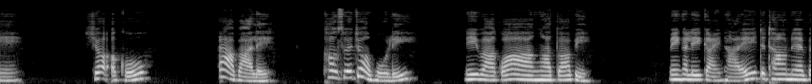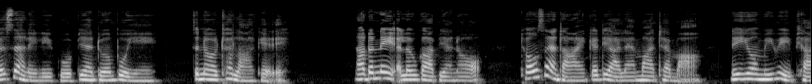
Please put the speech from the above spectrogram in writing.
ရင်ရော့အကိုအဲ့ဒါပါလေခောက်ဆွဲကြော်ဖို့လေနေပါကွာငါသွားပြီမင်းကလေးကင်ထားတဲ့တထောင်နဲ့ပတ်စံလေးလေးကိုပြန်တွန်းပို့ရင်ကျွန်တော်ထွက်လာခဲ့တယ် နောက်တစ်နေ့အလောက်ကပြန်တော့ထုံးစံတိုင်းကတ္တရာလမ်းမထက်မှာနေယုံမီးတွေဖြာ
